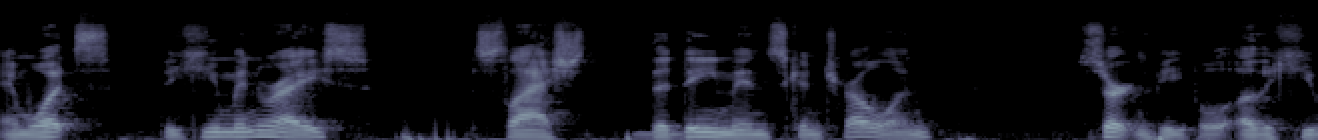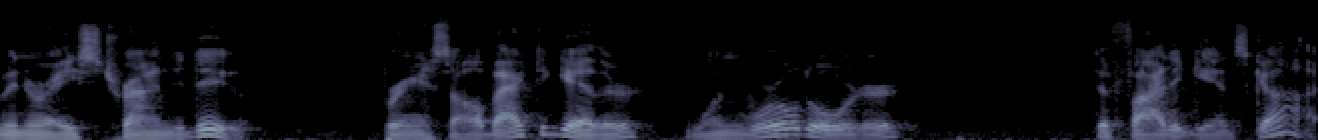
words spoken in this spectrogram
And what's the human race slash the demons controlling certain people of the human race trying to do? Bring us all back together, one world order, to fight against God.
